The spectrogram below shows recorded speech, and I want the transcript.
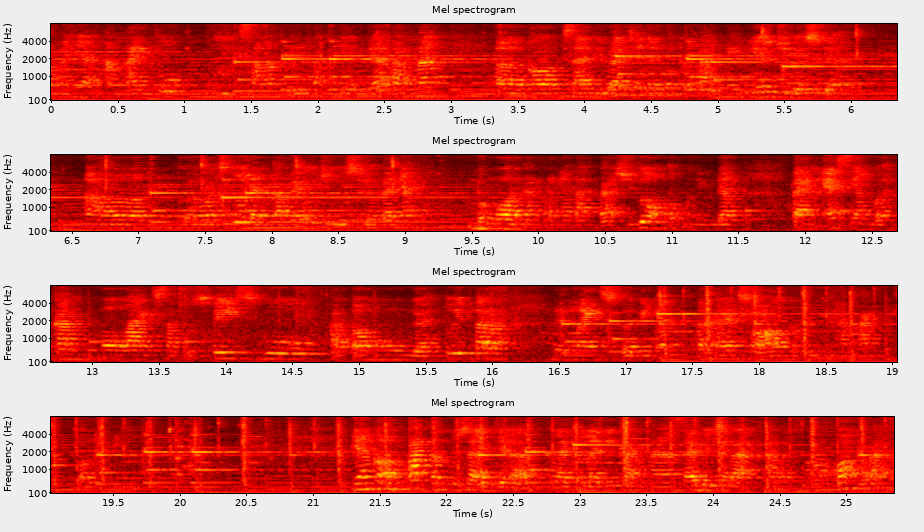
namanya angka itu sangat berlipat ganda karena uh, kalau misalnya dibaca dari pemberitaan media juga sudah uh, Bawaslu dan KPU juga sudah banyak mengeluarkan pernyataan pers juga untuk menindak PNS yang bahkan nge-like status Facebook atau mengunggah Twitter dan lain sebagainya terkait soal keberpihakan politik. Yang keempat tentu saja, lagi-lagi karena saya bicara atas nama kontras,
